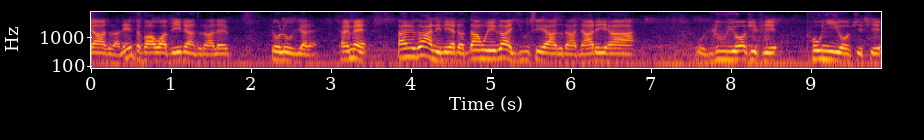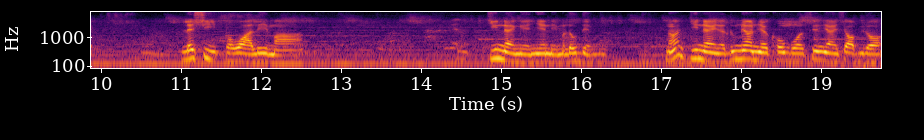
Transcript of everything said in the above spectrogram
ရားဆိုတာလေတဘာဝဘေးဒဏ်ဆိုတာလည်းပြောလို့ရတယ်ဒါပေမဲ့ တန်ဝေကအနေနဲ့ကတော့တန်ဝေကယူเสียဆိုတာဒါတွေဟာဟိုလူရောဖြစ်ဖြစ်ဘုံကြီးရောဖြစ်ဖြစ်လက်ရှိဘဝလေးမှာကြီးနိုင်ငံညင်းနေမလုံးတင်ဘူးเนาะကြီးနိုင်ငံသူများမြဲခုံပေါ်စင်ကြံလျှောက်ပြီးတော့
